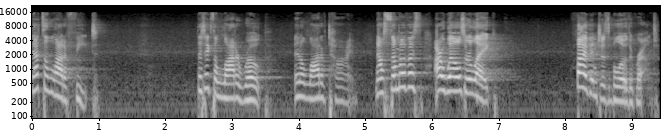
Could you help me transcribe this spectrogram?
That's a lot of feet. That takes a lot of rope and a lot of time. Now, some of us, our wells are like five inches below the ground.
